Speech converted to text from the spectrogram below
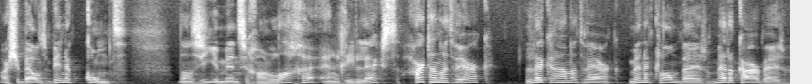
als je bij ons binnenkomt, dan zie je mensen gewoon lachen en relaxed, hard aan het werk, lekker aan het werk, met een klant bezig, met elkaar bezig,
